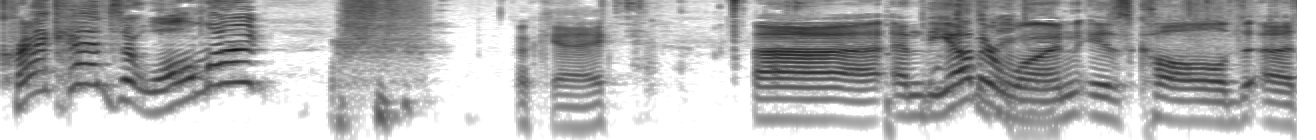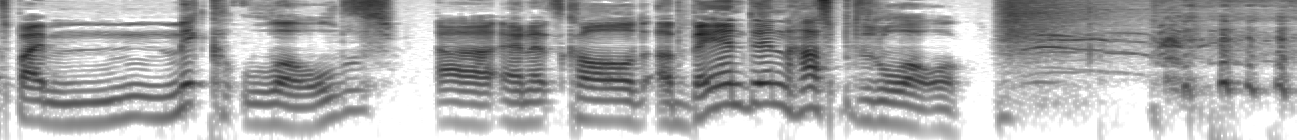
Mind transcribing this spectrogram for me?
Crackheads at Walmart? Okay. Uh, and the other one is called, uh, it's by Mick Lulz, uh, and it's called Abandoned Hospital.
